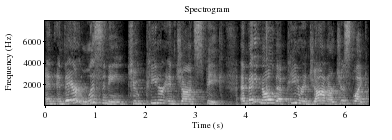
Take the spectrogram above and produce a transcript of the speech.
and, and they're listening to Peter and John speak, and they know that Peter and John are just like,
